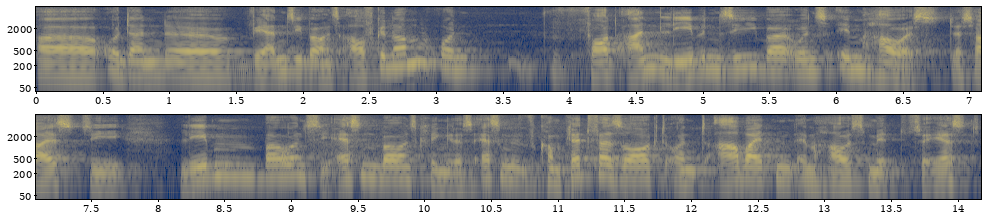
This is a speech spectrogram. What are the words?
Und dann werden Sie bei uns aufgenommen und fortan leben Sie bei uns im Haus. Das heißt, Sie leben bei uns, sie essen bei uns, kriegen das Essen komplett versorgt und arbeiten im Haus mit zuerst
